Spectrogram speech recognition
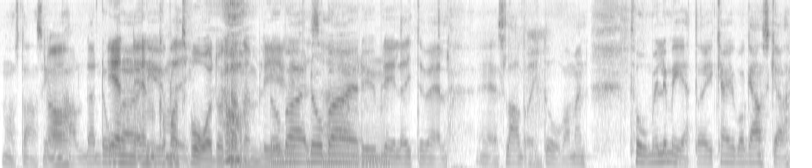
någonstans en Ja, halv. Där, då En börjar det ju 1,2 då kan den bli Då, bör, lite då börjar det ju mm. bli lite väl eh, sladdrigt då va. Men 2 mm kan ju vara ganska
